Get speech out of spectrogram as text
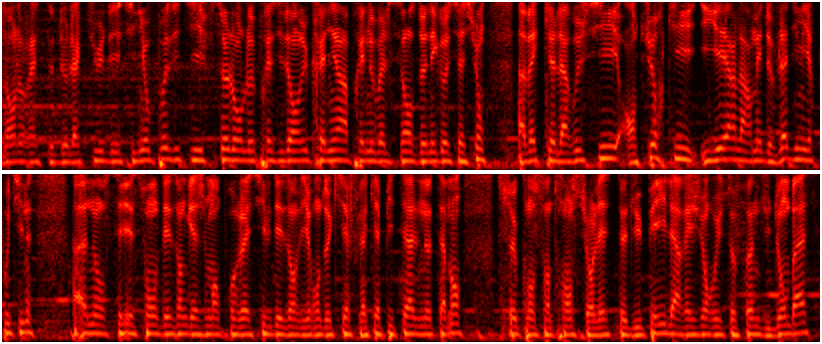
Dans le reste de l'actu, des signaux positifs selon le président ukrainien après une nouvelle séance de négociation avec la Russie en Turquie. Hier, l'armée de Vladimir Poutine a annoncé son désengagement progressif des environs de Kiev, la capitale, notamment se concentrant sur l'est du pays, la région russophone du Donbass.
